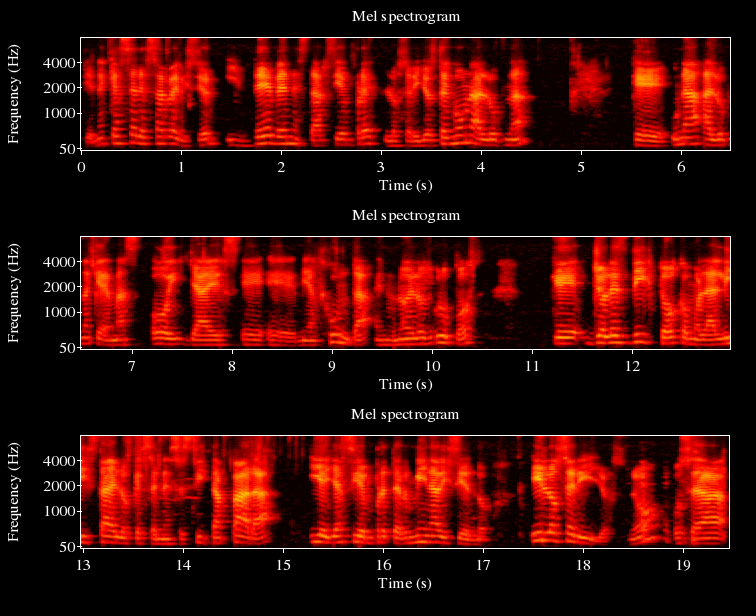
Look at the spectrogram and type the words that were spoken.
tiene que hacer esa revisión y deben estar siempre los cerillos. Tengo una alumna que una alumna que además hoy ya es eh, eh, mi adjunta en uno de los grupos, que yo les dicto como la lista de lo que se necesita para, y ella siempre termina diciendo, y los cerillos, ¿no? O sea,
